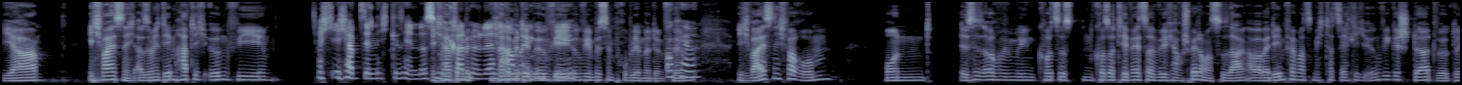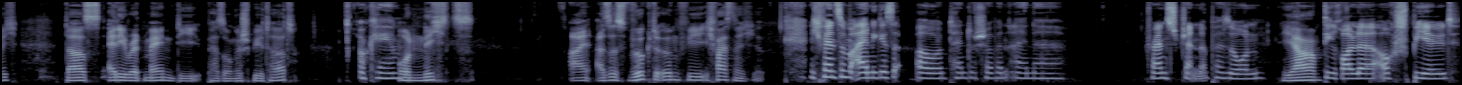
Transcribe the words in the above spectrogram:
Ja, ich weiß nicht. Also mit dem hatte ich irgendwie, Ich, ich habe den nicht gesehen, das ich hatte gerade mit, nur ich hatte mit dem irgendwie, irgendwie. ein bisschen Probleme mit dem Film. Okay. Ich weiß nicht warum. Und es ist irgendwie ein, kurzes, ein kurzer Themenwechsel, will ich auch später was zu sagen. Aber bei dem Film hat es mich tatsächlich irgendwie gestört, wirklich, dass Eddie Redmayne die Person gespielt hat Okay. und nicht. Ein, also es wirkte irgendwie, ich weiß nicht. Ich fände es um einiges authentischer, wenn eine Transgender-Person Ja, die Rolle auch spielt.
